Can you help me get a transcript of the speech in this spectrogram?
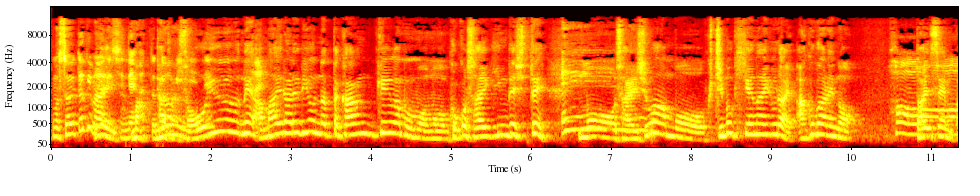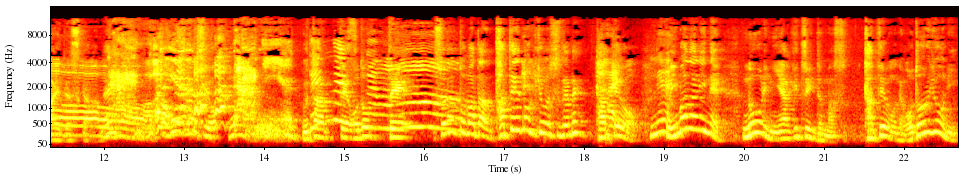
もうそういう時もあるしね、まあ、あとた飲みに、ね、だそういうね、甘えられるようになった関係はもうもうもうここ最近でして、えーもう最初はもう口も聞けないぐらい憧れのはあ大先輩ですからね。歌って踊ってそれとまた盾の教室でね盾を、はい。ね。いまだにね脳裏に焼き付いてます。盾をね踊るように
